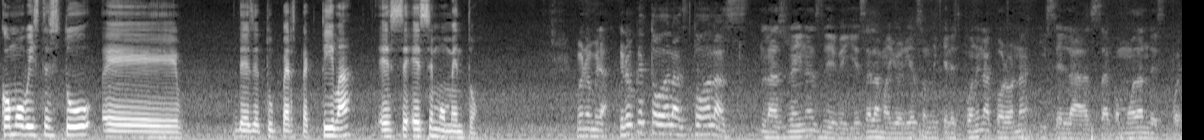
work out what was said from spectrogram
¿Cómo vistes tú, eh, desde tu perspectiva, ese, ese momento? Bueno, mira, creo que todas las, todas las, las reinas de belleza, la mayoría son de que les ponen la corona y se las acomodan después.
